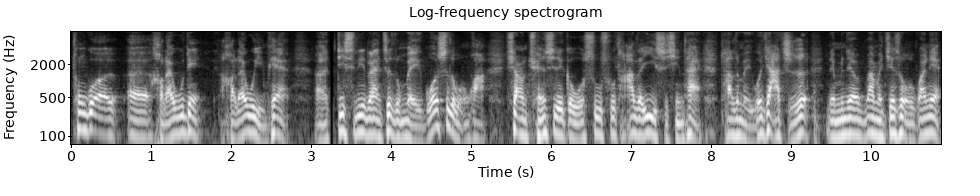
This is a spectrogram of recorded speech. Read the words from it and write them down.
通过呃好莱坞电影。好莱坞影片，呃，迪士尼的这种美国式的文化，向全世界各国输出它的意识形态、它的美国价值，你们就慢慢接受我的观念。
